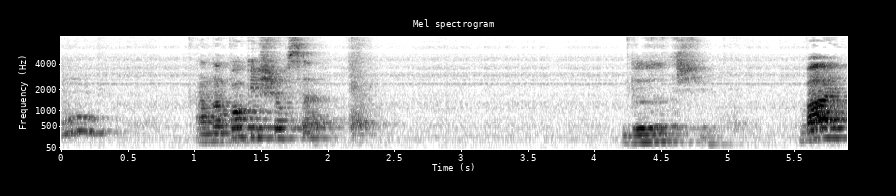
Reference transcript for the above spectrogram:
Ну, а на поки що все. До зустрічі. Бай!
